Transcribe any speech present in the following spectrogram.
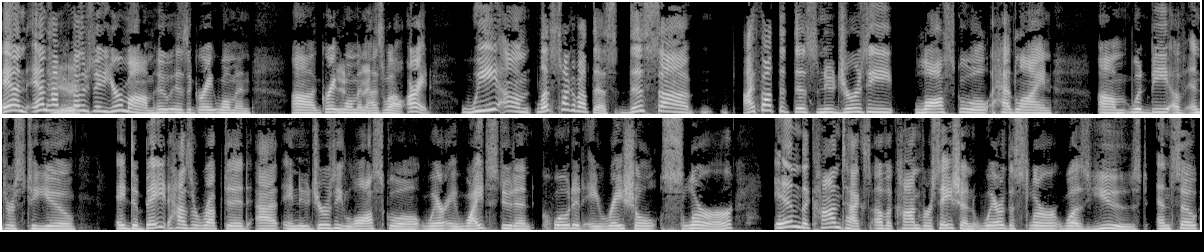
And and happy Yeah. Mother's Day to your mom who is a great woman, uh, great Yeah, woman thanks. as well. All right, we um let's talk about this. This uh, I thought that this New Jersey law school headline um would be of interest to you. A debate has erupted at a New Jersey law school where a white student quoted a racial slur in the context of a conversation where the slur was used. And so,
